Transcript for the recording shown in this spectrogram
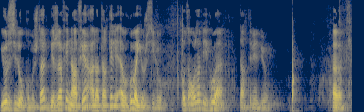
Yursil okumuşlar. Bir rafi nafi ala takdir ev huve yursilu. O zaman orada bir huve takdir ediyor. Evet.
